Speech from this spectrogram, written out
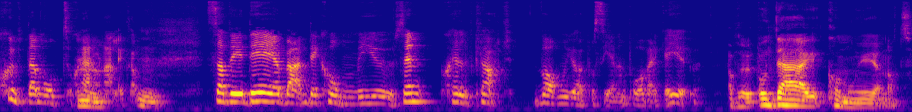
skjuta mot stjärnorna liksom. Så att det är det jag bara, det kommer ju. Sen självklart vad hon gör på scenen påverkar ju. Absolut. Och där kommer hon ju göra något.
